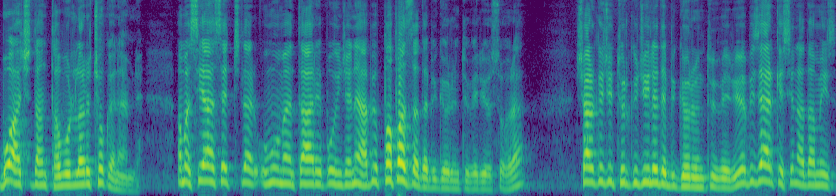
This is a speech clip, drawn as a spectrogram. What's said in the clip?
bu açıdan tavırları çok önemli. Ama siyasetçiler umumen tarih boyunca ne yapıyor? Papazla da bir görüntü veriyor sonra. Şarkıcı, türkücüyle de bir görüntü veriyor. Biz herkesin adamıyız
